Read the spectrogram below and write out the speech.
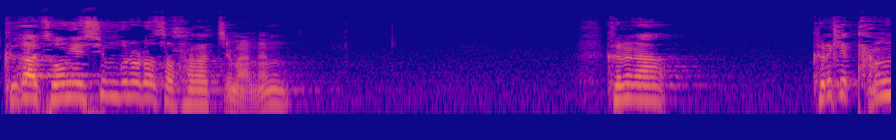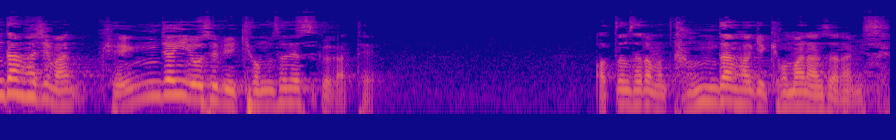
그가 종의 신분으로서 살았지만은 그러나 그렇게 당당하지만 굉장히 요셉이 겸손했을 것 같아요. 어떤 사람은 당당하게 교만한 사람이 있어요.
